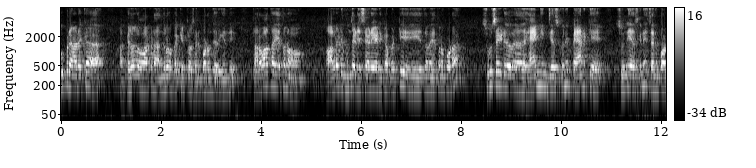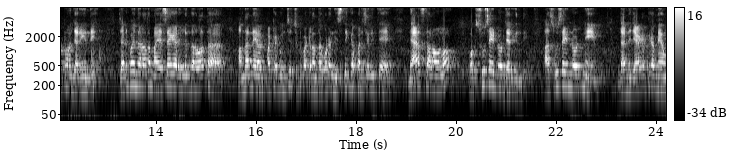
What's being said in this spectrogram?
ఊపిరి ఆడక ఆ పిల్లలు అక్కడ అందులో బకెట్లో చనిపోవడం జరిగింది. తర్వాత ఇతను ఆల్రెడీ ముందే డిసైడ్ అయ్యాడు కాబట్టి ఇతను ఇతను కూడా సూసైడ్ హ్యాంగింగ్ చేసుకుని ప్యాన్కి సున్ని వేసుకుని చనిపోవటం జరిగింది. చనిపోయిన తర్వాత మా ఎస్ఐ గారు వెళ్ళిన తర్వాత అందరినీ పక్కకు ఉంచి చుట్టుపక్కలంతా కూడా నిశ్చితంగా పరిశీలిస్తే నేర స్థలంలో ఒక సూసైడ్ నోట్ జరిగింది. ఆ సూసైడ్ నోట్ని దాన్ని జాగ్రత్తగా మేము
